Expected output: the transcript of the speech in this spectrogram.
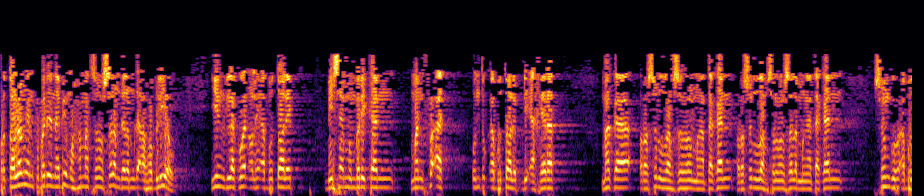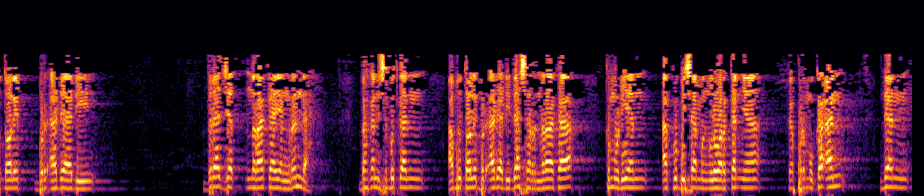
pertolongan kepada Nabi Muhammad SAW dalam dakwah beliau yang dilakukan oleh Abu Talib bisa memberikan manfaat untuk Abu Talib di akhirat maka Rasulullah SAW mengatakan, Rasulullah SAW mengatakan, sungguh Abu Talib berada di derajat neraka yang rendah. Bahkan disebutkan Abu Talib berada di dasar neraka, kemudian aku bisa mengeluarkannya ke permukaan dan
